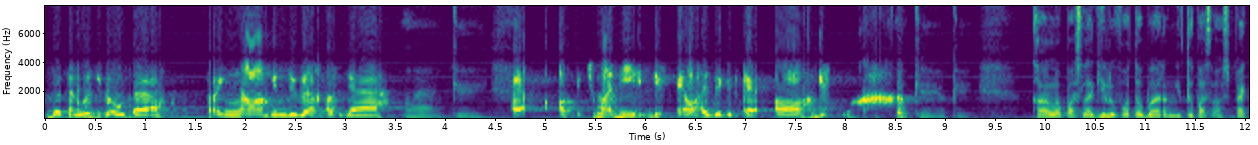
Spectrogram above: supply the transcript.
dosen gue juga udah sering ngalamin juga kali ya. Oh, Oke. Okay. Kayak oh, cuma di di aja gitu kayak oh gitu. Oke okay, oke. Okay kalau pas lagi lu foto bareng itu pas ospek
